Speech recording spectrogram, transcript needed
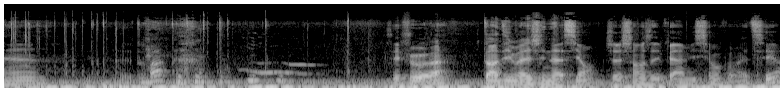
1, 2, 3. C'est fou, hein? Tant d'imagination. Je change les permissions pour être sûr.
